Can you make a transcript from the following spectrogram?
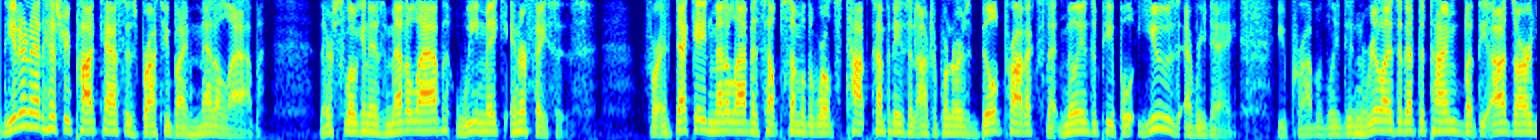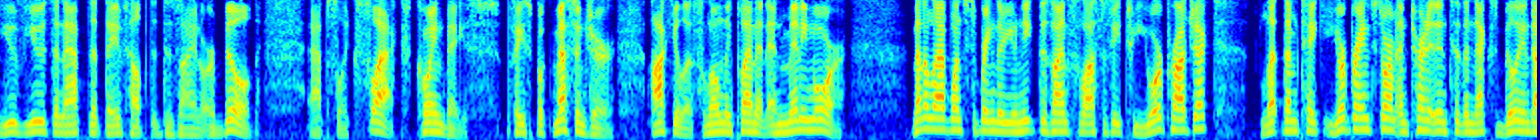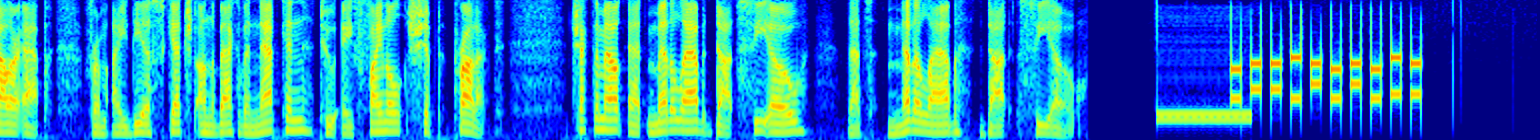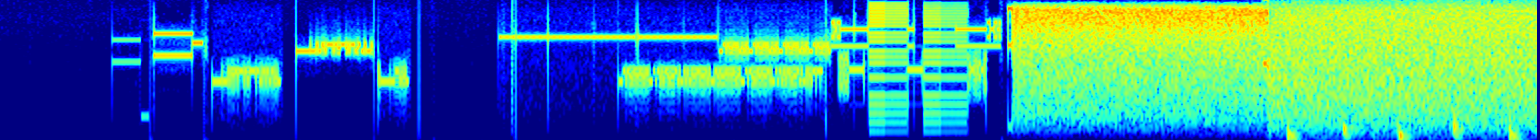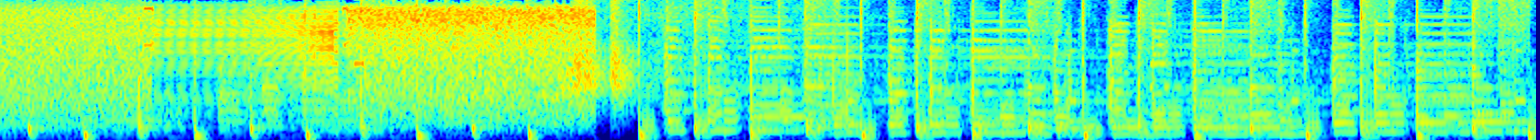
The Internet History Podcast is brought to you by MetaLab. Their slogan is MetaLab, we make interfaces. For a decade, MetaLab has helped some of the world's top companies and entrepreneurs build products that millions of people use every day. You probably didn't realize it at the time, but the odds are you've used an app that they've helped design or build. Apps like Slack, Coinbase, Facebook Messenger, Oculus, Lonely Planet, and many more. MetaLab wants to bring their unique design philosophy to your project let them take your brainstorm and turn it into the next billion dollar app, from idea sketched on the back of a napkin to a final shipped product. Check them out at metalab.co. That's metalab.co.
